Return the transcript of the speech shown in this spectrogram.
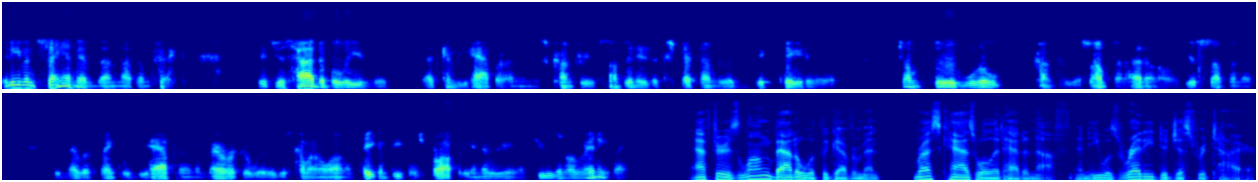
and even saying they've done nothing. In fact, it's just hard to believe that that can be happening in this country. It's something you'd expect under a dictator or some third world country or something. I don't know. Just something that you'd never think would be happening in America, where they're just coming along and taking people's property and never even accusing them of anything. After his long battle with the government, Russ Caswell had had enough, and he was ready to just retire.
